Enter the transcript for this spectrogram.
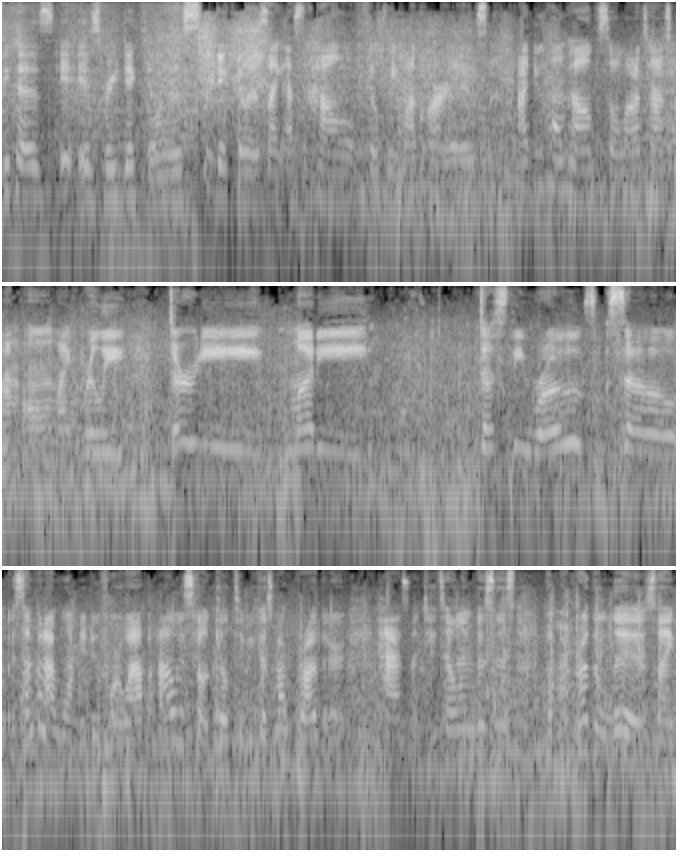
because it is ridiculous ridiculous like as to how filthy my car is i do home health so a lot of times i'm on like really dirty muddy dusty roads. So it's something i wanted to do for a while but i always felt guilty because my brother has a detailing business but my brother lives like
